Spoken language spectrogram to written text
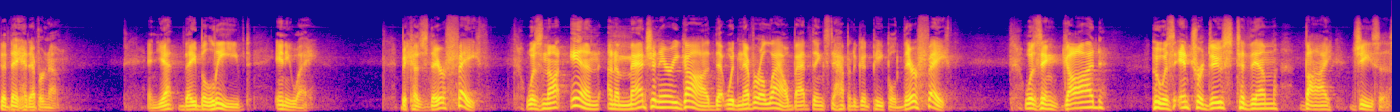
that they had ever known. And yet they believed anyway. Because their faith was not in an imaginary God that would never allow bad things to happen to good people. Their faith was in God who was introduced to them by Jesus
